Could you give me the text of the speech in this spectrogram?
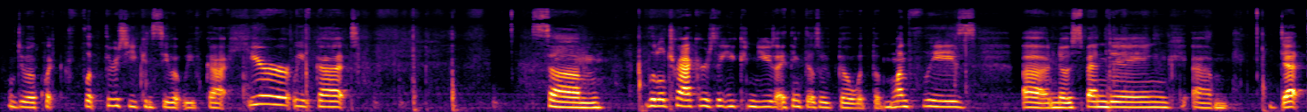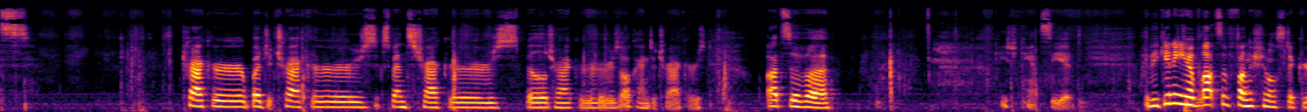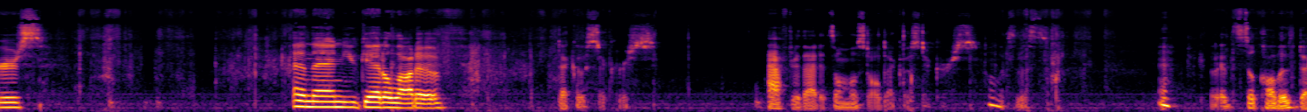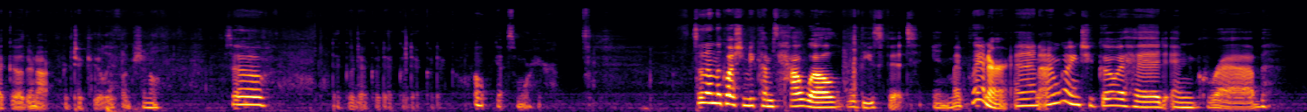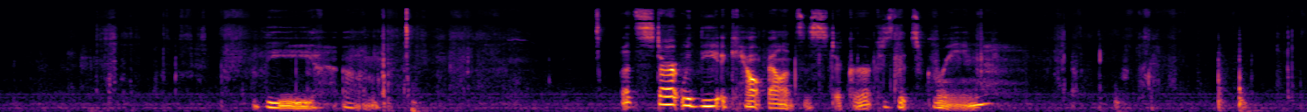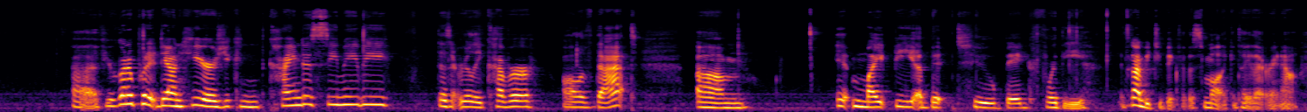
We'll do a quick flip through so you can see what we've got here. We've got some little trackers that you can use. I think those would go with the monthlies uh, no spending, um, debts tracker, budget trackers, expense trackers, bill trackers, all kinds of trackers. Lots of, uh, in case you can't see it. At the beginning, you have lots of functional stickers. And then you get a lot of deco stickers. After that, it's almost all deco stickers. Oh, what's this? I'd still call those deco. They're not particularly functional. So deco, deco, deco, deco, deco. Oh, got some more here. So then the question becomes, how well will these fit in my planner? And I'm going to go ahead and grab the, um, let's start with the account balances sticker because it's green. Uh, if you're going to put it down here, as you can kind of see maybe, doesn't really cover all of that. Um, it might be a bit too big for the, it's going to be too big for the small, I can tell you that right now.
